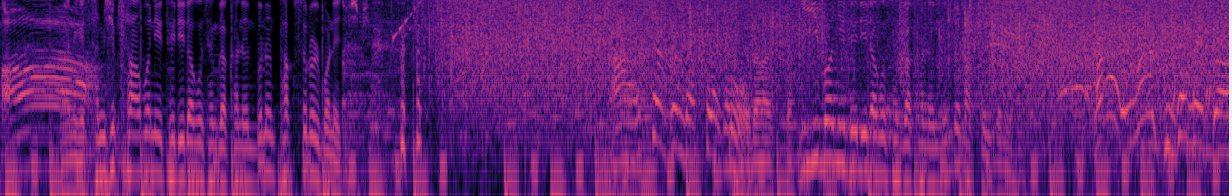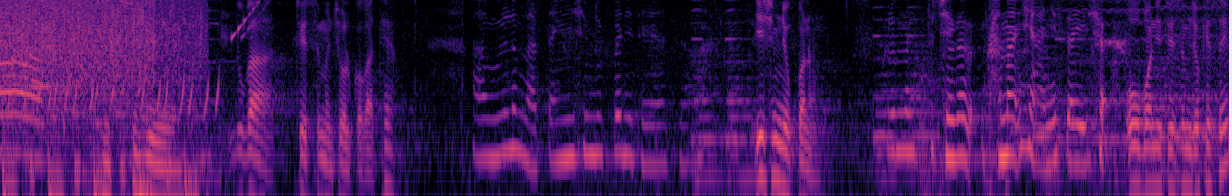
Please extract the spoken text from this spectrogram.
만약에 34번이 되리라고 생각하는 분은 박수를 보내주십시오. 아 시간 끈다 시간 끈다. 대단하시다. 2번이 되리라고 생각하는 분도 박수를 보내주십시오. 아 얼마나 긴장될까. 미치지. 누가 됐으면 좋을 것 같아요? 아 물론 마땅히 26번이 돼야죠. 26번은? 그러면 또 제가 가만히 안 있어야죠. 5번이 됐으면 좋겠어요?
